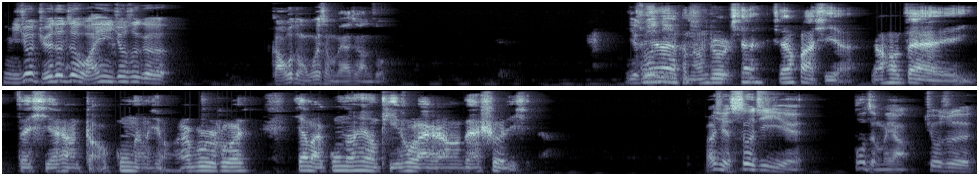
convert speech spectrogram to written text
你就觉得这玩意就是个搞不懂为什么要这样做。你说现在可能就是先先画鞋，然后再在鞋上找功能性，而不是说先把功能性提出来，然后再设计鞋。而且设计也不怎么样，就是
